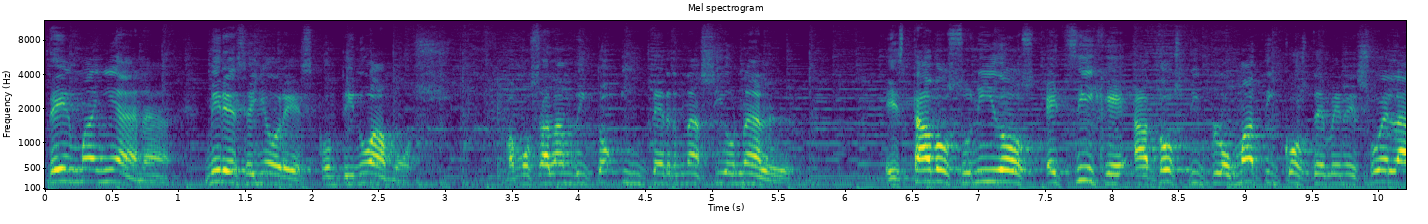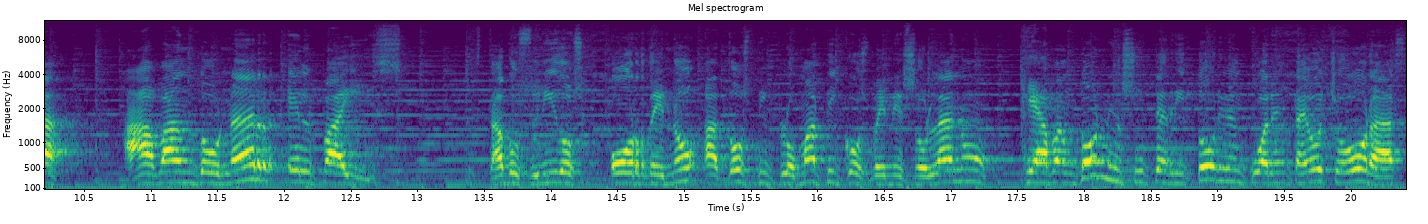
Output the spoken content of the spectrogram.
de mañana. Miren señores, continuamos. Vamos al ámbito internacional. Estados Unidos exige a dos diplomáticos de Venezuela abandonar el país. Estados Unidos ordenó a dos diplomáticos venezolanos que abandonen su territorio en 48 horas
